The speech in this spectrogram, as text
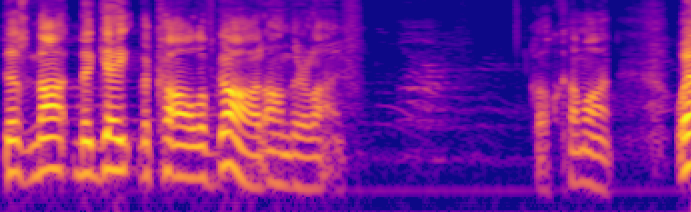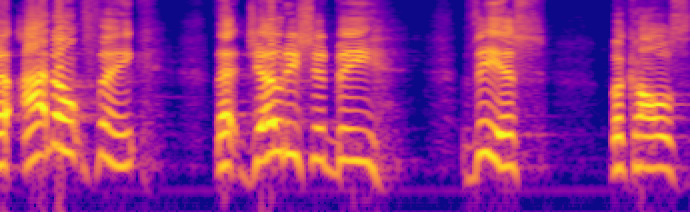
does not negate the call of God on their life. Oh, come on. Well, I don't think that Jody should be this because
